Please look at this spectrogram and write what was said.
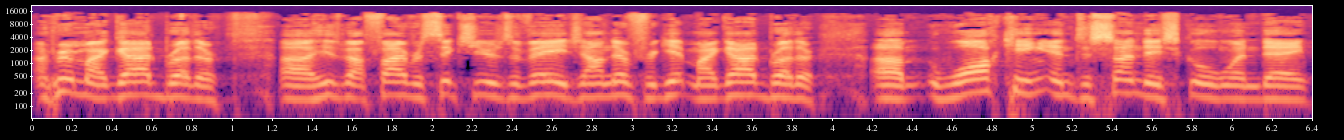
I remember my godbrother, uh, he's about five or six years of age. I'll never forget my godbrother um, walking into Sunday school one day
